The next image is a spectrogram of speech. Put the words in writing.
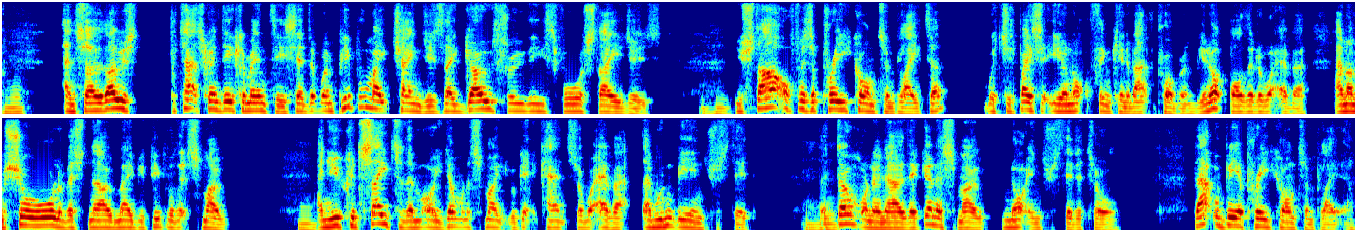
Mm-hmm. And so those Prochaska and DiClemente said that when people make changes, they go through these four stages. Mm-hmm. You start off as a pre-contemplator, which is basically you're not thinking about the problem, you're not bothered or whatever. And I'm sure all of us know maybe people that smoke. Mm. And you could say to them, Oh, you don't want to smoke, you'll get cancer or whatever. They wouldn't be interested. Mm-hmm. They don't want to know. They're going to smoke, not interested at all. That would be a pre contemplator.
